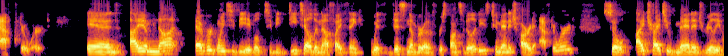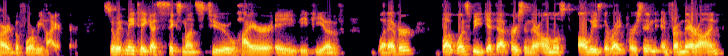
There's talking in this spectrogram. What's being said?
afterward. And I am not ever going to be able to be detailed enough, I think, with this number of responsibilities to manage hard afterward. So I try to manage really hard before we hire. So it may take us six months to hire a VP of whatever. but once we get that person, they're almost always the right person. And from there on,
